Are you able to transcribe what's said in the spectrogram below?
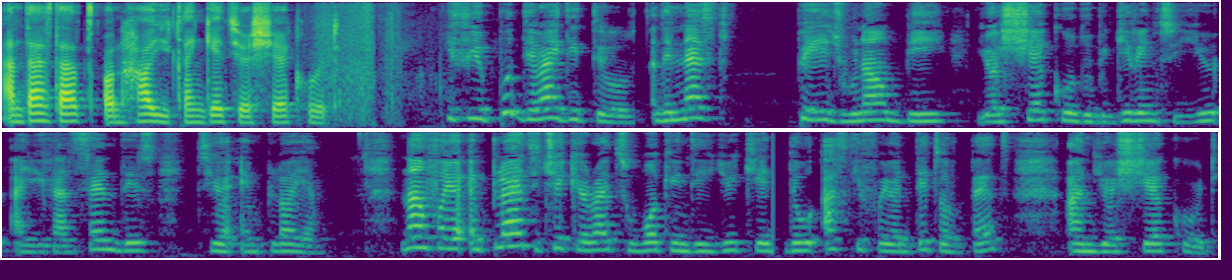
And that's that on how you can get your share code. If you put the right details the next page will now be your share code will be given to you and you can send this to your employer now, for your employer to check your right to work in the UK, they will ask you for your date of birth and your share code.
